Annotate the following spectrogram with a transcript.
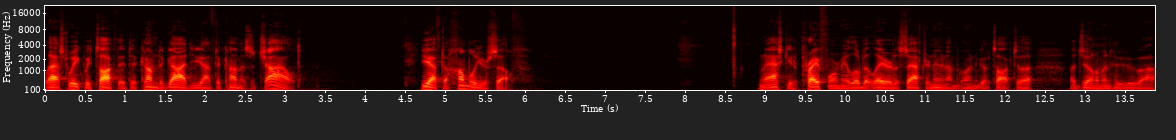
Last week we talked that to come to God, you have to come as a child. You have to humble yourself. I'm going to ask you to pray for me a little bit later this afternoon. I'm going to go talk to a a gentleman who uh,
